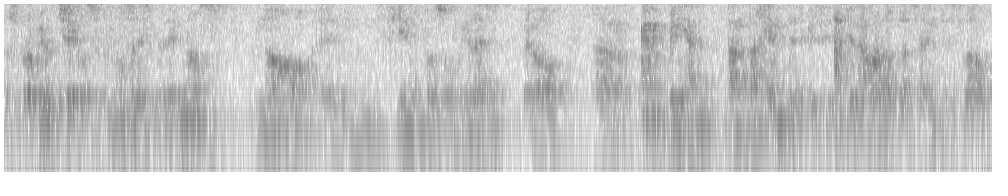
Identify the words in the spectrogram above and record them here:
los propios checos fuimos a despedirnos no en cientos o miles, pero uh, venía tanta gente que se llenaba la plaza de Enceslao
